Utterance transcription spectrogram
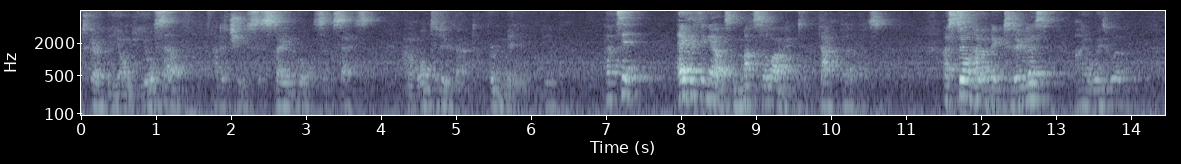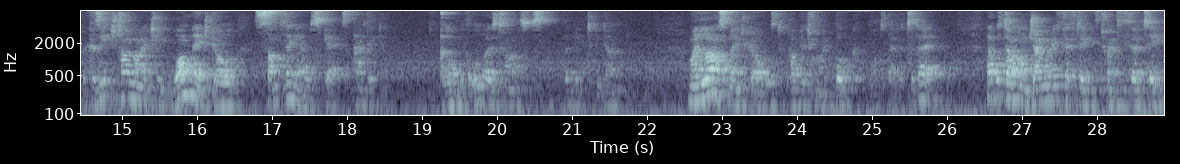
to go beyond yourself and achieve sustainable success. And I want to do that for a million people. That's it. Everything else must align to that purpose. I still have a big to-do list. I always will. Because each time I achieve one major goal, something else gets added, along with all those tasks that need to be done. My last major goal was to publish my book, What's Better Today. That was done on January 15th, 2013.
